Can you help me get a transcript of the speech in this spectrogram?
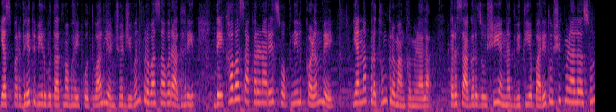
या स्पर्धेत वीर हुतात्माभाई कोतवाल यांच्या जीवन प्रवासावर आधारित देखावा साकारणारे स्वप्नील कळंबे यांना प्रथम क्रमांक मिळाला. तर सागर जोशी यांना द्वितीय पारितोषिक मिळालं असून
